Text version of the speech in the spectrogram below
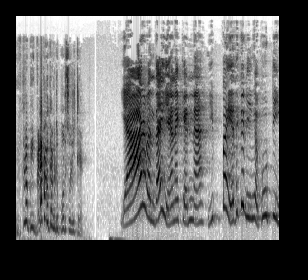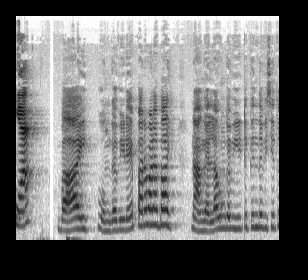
முதல்ல போய் விளக்கமத்தை அங்கிட்டு போட சொல்லிட்டேன் யார் வந்தா எனக்கு என்ன? இப்ப எதுக்கு நீங்க கூப்பிட்டீங்க? பாய் உங்க வீடே பரவாயில்ல பாய். நாங்க எல்லாம் உங்க வீட்டுக்கு இந்த விஷயத்த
